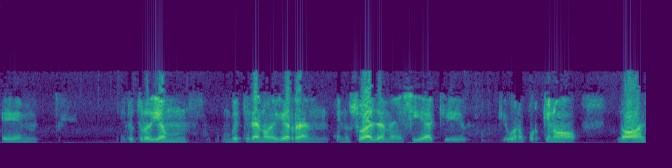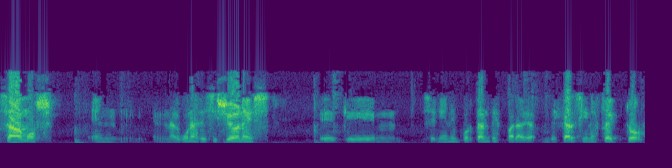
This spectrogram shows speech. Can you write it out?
Eh, el otro día un, veterano de guerra en, en, Ushuaia me decía que, que bueno, ¿por qué no, no avanzábamos en, en algunas decisiones eh, que mm, serían importantes para dejar sin efecto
